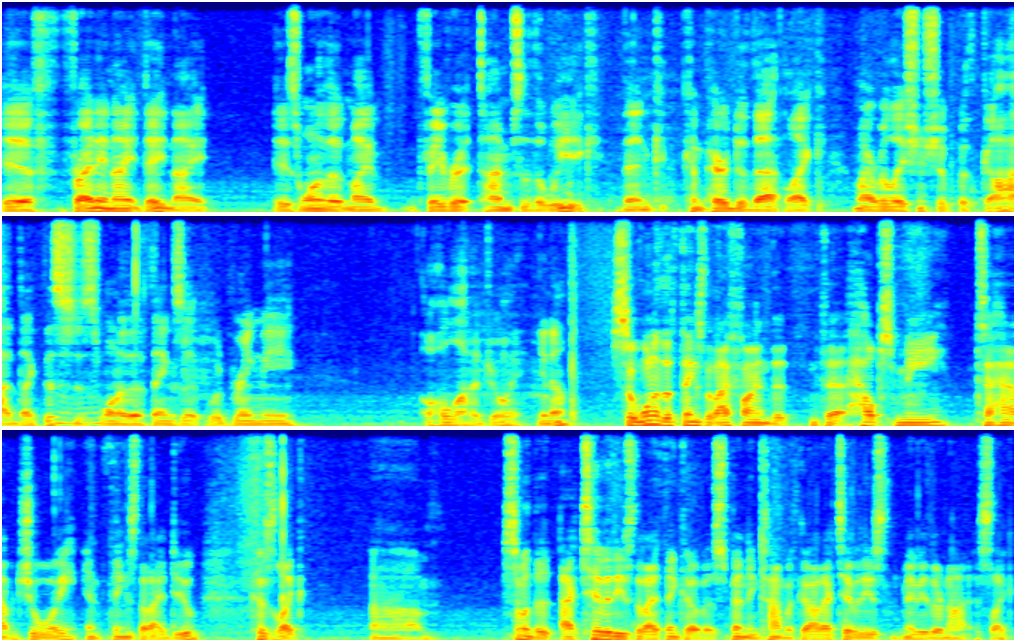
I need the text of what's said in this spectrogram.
if friday night date night is one of the, my favorite times of the week then c- compared to that like my relationship with god like this is one of the things that would bring me a whole lot of joy you know So one of the things that I find that that helps me to have joy in things that I do, because like um, some of the activities that I think of as spending time with God activities, maybe they're not. It's like,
